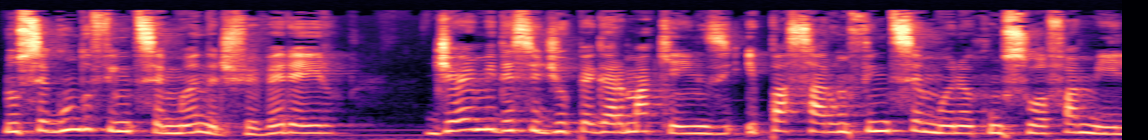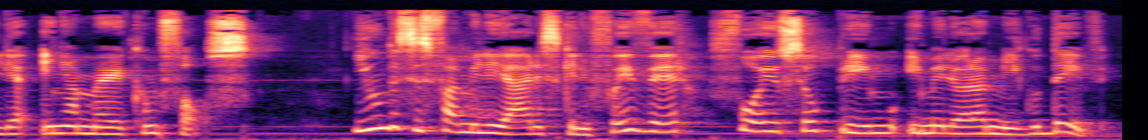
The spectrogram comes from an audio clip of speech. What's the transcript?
No segundo fim de semana de fevereiro, Jeremy decidiu pegar Mackenzie e passar um fim de semana com sua família em American Falls. E um desses familiares que ele foi ver foi o seu primo e melhor amigo David.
